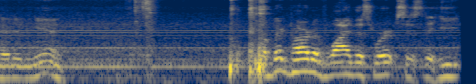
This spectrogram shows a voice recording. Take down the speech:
It again. A big part of why this works is the heat.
